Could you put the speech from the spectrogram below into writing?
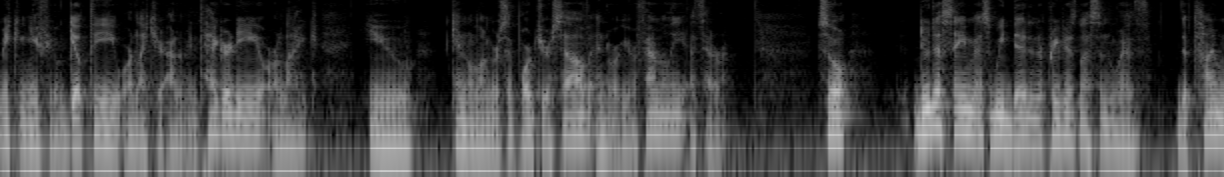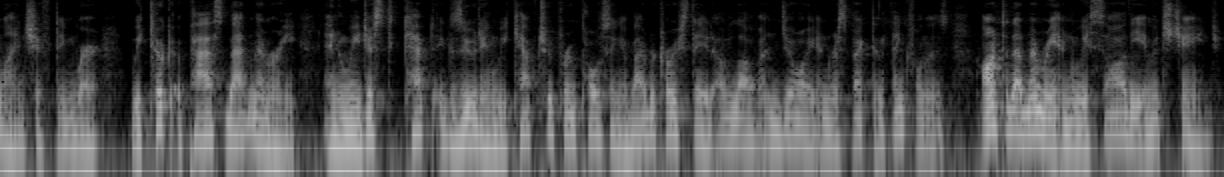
making you feel guilty or like you're out of integrity or like you can no longer support yourself and or your family, etc. So do the same as we did in the previous lesson with the timeline shifting where we took a past bad memory and we just kept exuding, we kept superimposing a vibratory state of love and joy and respect and thankfulness onto that memory and we saw the image change.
